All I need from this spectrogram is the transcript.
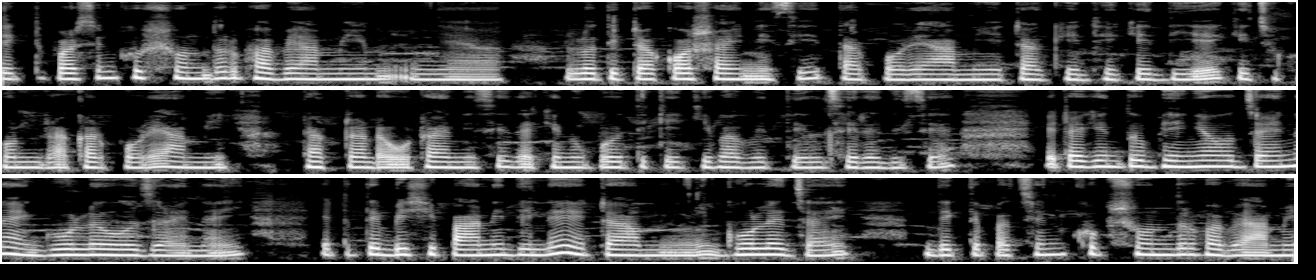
দেখতে পাচ্ছেন খুব সুন্দরভাবে আমি লতিটা কষাই নিছি। তারপরে আমি এটাকে ঢেকে দিয়ে কিছুক্ষণ রাখার পরে আমি ঢাকনাটা উঠায় নিছি। দেখেন উপর থেকে কীভাবে তেল ছেড়ে দিছে। এটা কিন্তু ভেঙেও যায় নাই, গলেও যায় নাই। এটাতে বেশি পানি দিলে এটা গলে যায়। দেখতে পাচ্ছেন খুব সুন্দরভাবে আমি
